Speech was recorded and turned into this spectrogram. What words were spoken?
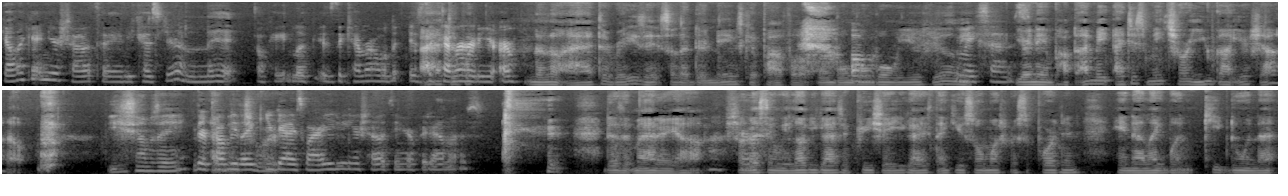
y'all are getting your shout out today because you're lit. Okay, look, is the camera hold is the I had to camera hurting your arm? no, no. I had to raise it so that their names could pop up. Boom, boom, Oh. boom, boom. You feel me? Makes sense. Your name popped. I made. I just made sure you got your shout out. You see what I'm saying? They're probably like, sure. you guys, why are you doing your shout outs in your pajamas? Doesn't matter, y'all. Oh, sure. So listen, we love you guys. Appreciate you guys. Thank you so much for supporting. Hitting that like button. Keep doing that.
